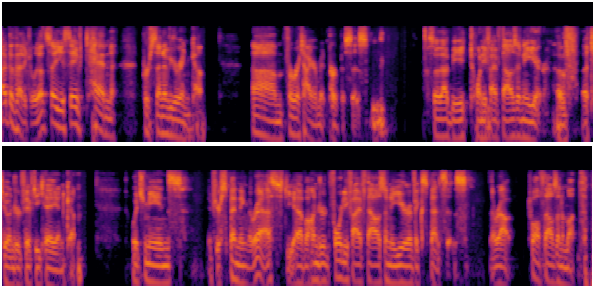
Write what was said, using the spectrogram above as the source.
hypothetically let's say you save 10% of your income um, for retirement purposes. So that'd be 25000 a year of a 250k income which means if you're spending the rest, you have 145,000 a year of expenses, about 12,000 a month.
